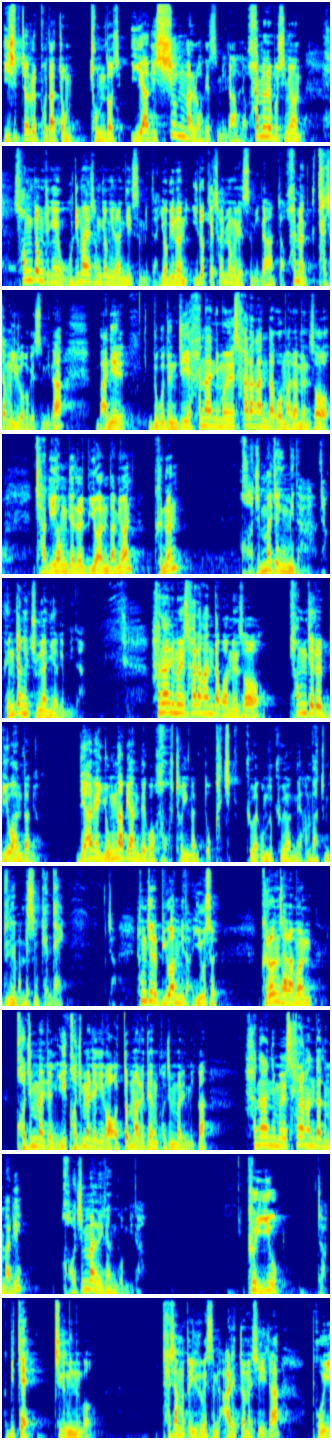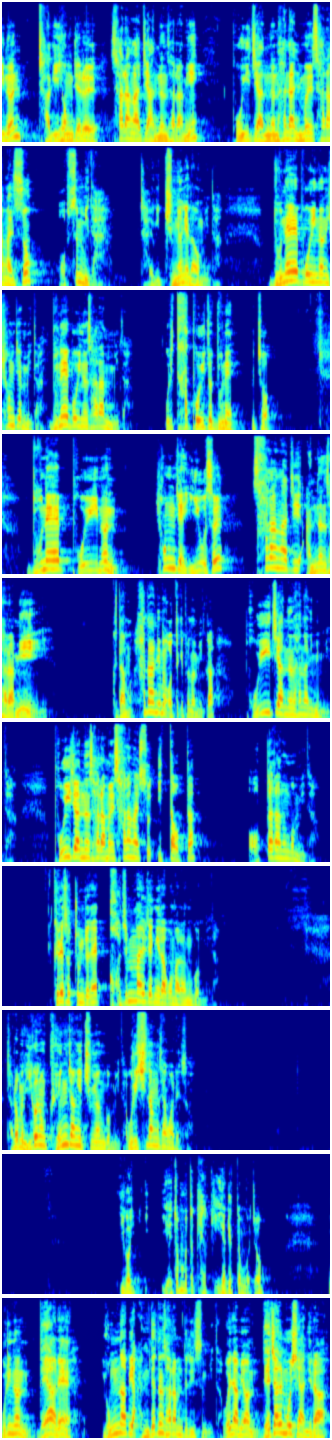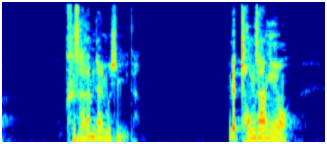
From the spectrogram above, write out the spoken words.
20절을 보다 좀 좀 더 이해하기 쉬운 말로 하겠습니다. 화면을 보시면 성경 중에 우리말 성경이라는 게 있습니다. 여기는 이렇게 설명을 했습니다. 자, 화면 다시 한번 읽어 보겠습니다. 만일 누구든지 하나님을 사랑한다고 말하면서 자기 형제를 미워한다면 그는 거짓말쟁입니다. 자, 굉장히 중요한 이야기입니다. 하나님을 사랑한다고 하면서 형제를 미워한다면 내 안에 용납이 안 되고 아우, 저 인간 또 같이 교회 오늘도 교회 왔네. 안 봤으면 눈에 안 뵀으면 좋겠는데. 자, 형제를 미워합니다. 이웃을. 그런 사람은 거짓말쟁이. 이 거짓말쟁이가 어떤 말에 대한 거짓말입니까? 하나님을 사랑한다는 말이 거짓말이라는 겁니다. 그 이유. 자, 그 밑에 지금 있는 거. 다시 한번 또 읽어보겠습니다. 아래점에 시작. 보이는 자기 형제를 사랑하지 않는 사람이 보이지 않는 하나님을 사랑할 수 없습니다. 자, 여기 중요한 게 나옵니다. 눈에 보이는 형제입니다. 눈에 보이는 사람입니다. 우리 다 보이죠, 눈에. 그렇죠? 눈에 보이는 형제, 이웃을 사랑하지 않는 사람이 그다음 하나님은 어떻게 표현합니까? 보이지 않는 하나님입니다. 보이지 않는 사람을 사랑할 수 있다 없다? 없다라는 겁니다. 그래서 좀 전에 거짓말쟁이라고 말하는 겁니다. 자, 여러분 이거는 굉장히 중요한 겁니다. 우리 신앙생활에서 이거 예전부터 계속 이야기했던 거죠. 우리는 내 안에 용납이 안 되는 사람들이 있습니다. 왜냐하면 내 잘못이 아니라 그 사람 잘못입니다. 그러니까 정상이에요.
